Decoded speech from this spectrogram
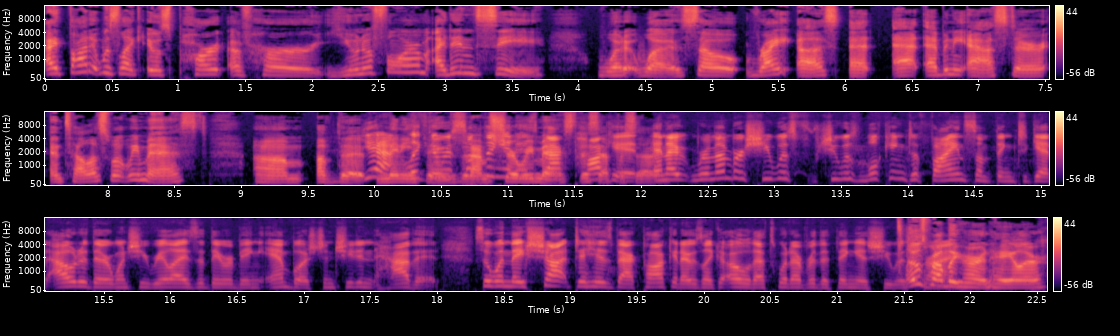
I thought it was like it was part of her uniform. I didn't see what it was. So write us at at Ebony Aster and tell us what we missed um, of the Yeah, many like things that I'm sure we missed this episode. and I remember she was she was looking to find something to get out of there when she realized that they were being ambushed, and she didn't have it. So when they shot to his back pocket, I was like, oh, that's whatever the thing is she was. it was probably her inhaler.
